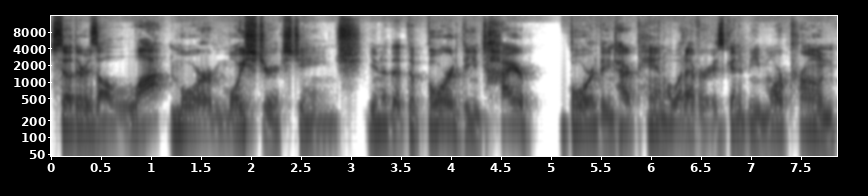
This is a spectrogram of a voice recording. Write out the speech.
So there's a lot more moisture exchange. You know, the the board, the entire board, the entire panel, whatever, is going to be more prone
